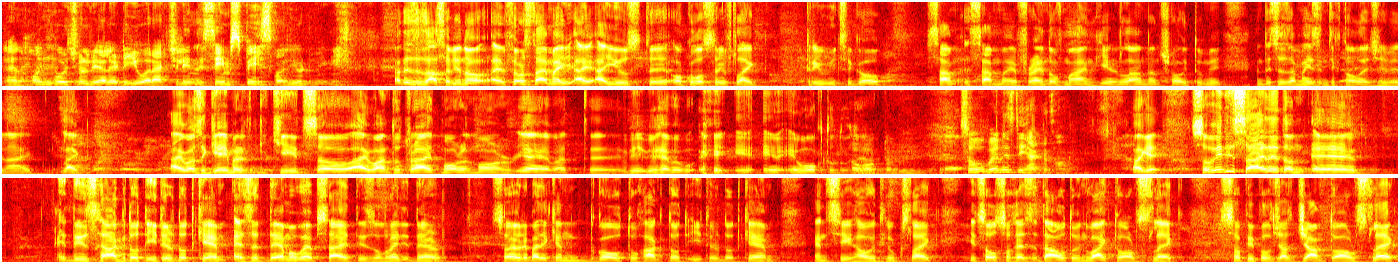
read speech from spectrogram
and on virtual reality you are actually in the same space while you're doing it. Oh, this is awesome. You know, uh, first time I, I, I used uh, Oculus Rift like three weeks ago. Some some uh, friend of mine here in London showed it to me, and this is amazing technology. And I like, I was a gamer kid, so I want to try it more and more. Yeah, but uh, we, we have a, a, a, a work to do. I there. worked on- So when is the hackathon? Okay, so we decided on uh, this hack.ether.camp as a demo website is already there. So everybody can go to hack.ether.camp and see how it looks like. It also has an auto invite to our Slack. So people just jump to our Slack.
